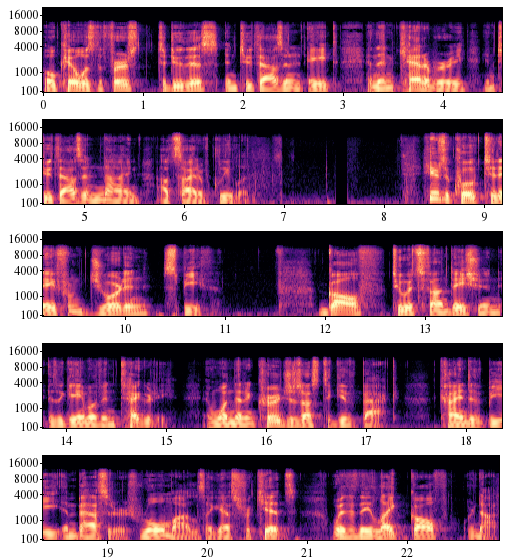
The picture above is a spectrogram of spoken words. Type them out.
Oak Hill was the first to do this in 2008, and then Canterbury in 2009 outside of Cleveland. Here's a quote today from Jordan Spieth Golf, to its foundation, is a game of integrity and one that encourages us to give back, kind of be ambassadors, role models, I guess, for kids, whether they like golf or not.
